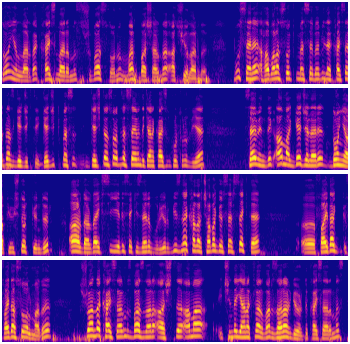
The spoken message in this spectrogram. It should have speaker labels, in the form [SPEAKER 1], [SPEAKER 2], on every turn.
[SPEAKER 1] Son yıllarda kayısılarımız Şubat sonu Mart başlarında açıyorlardı. Bu sene havalan soğuk gitmesi sebebiyle kayısılar biraz gecikti. Gecikmesi gecikten sonra biz de sevindik yani kayısı kurtulur diye. Sevindik ama geceleri don yapıyor 3-4 gündür. Arda arda eksi 7-8'leri vuruyor. Biz ne kadar çaba göstersek de e, fayda faydası olmadı. Şu anda kayısılarımız bazıları açtı ama içinde yanıklar var. Zarar gördü kayısılarımız.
